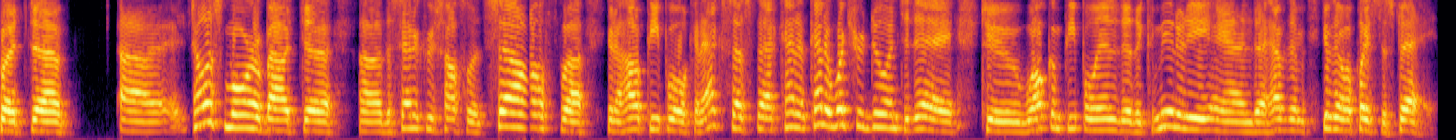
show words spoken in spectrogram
but uh, uh, tell us more about uh, uh, the Santa Cruz Hostel itself. Uh, you know how people can access that. Kind of, kind of what you're doing today to welcome people into the community and uh, have them give them a place to stay.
